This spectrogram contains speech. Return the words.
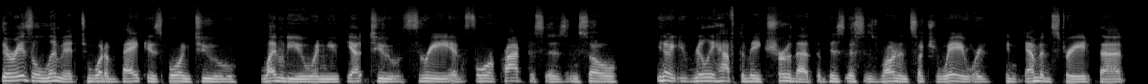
There is a limit to what a bank is going to lend you when you get to three and four practices. And so you know, you really have to make sure that the business is run in such a way where you can demonstrate that,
